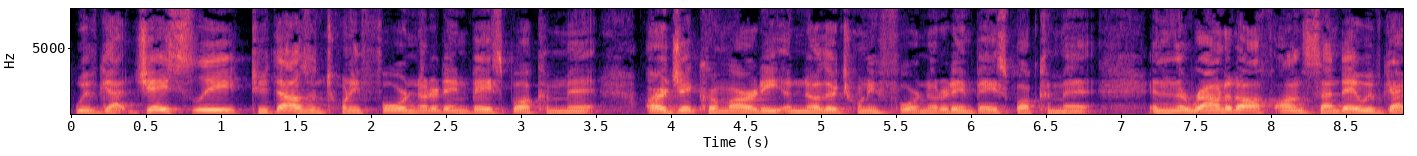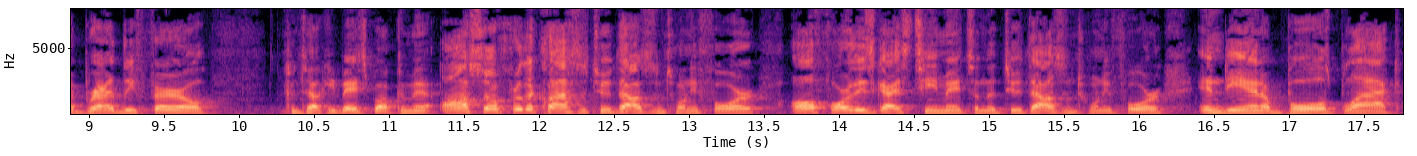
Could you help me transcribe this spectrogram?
We've got Jace Lee, 2024 Notre Dame baseball commit, RJ Cromartie, another 24 Notre Dame baseball commit. And then to round it off on Sunday, we've got Bradley Farrell, Kentucky baseball commit. Also for the class of 2024, all four of these guys teammates on the 2024 Indiana Bulls Black,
